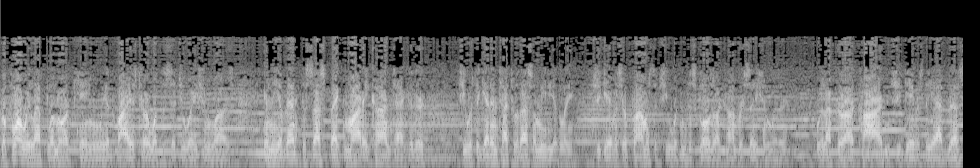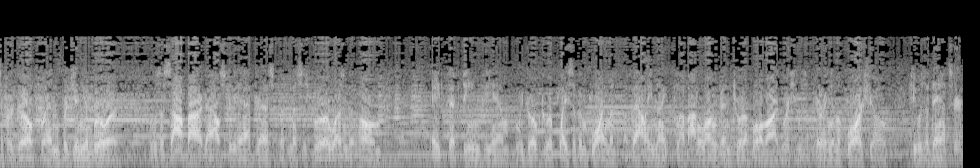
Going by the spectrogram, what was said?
Before we left Lenore King, we advised her what the situation was. In the event the suspect, Marty, contacted her, she was to get in touch with us immediately. She gave us her promise that she wouldn't disclose our conversation with her. We left her our card, and she gave us the address of her girlfriend, Virginia Brewer. It was a South Argyle Street address, but Mrs. Brewer wasn't at home. 8.15 p.m. We drove to her place of employment, a Valley nightclub out along Ventura Boulevard where she was appearing in the floor show. She was a dancer.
